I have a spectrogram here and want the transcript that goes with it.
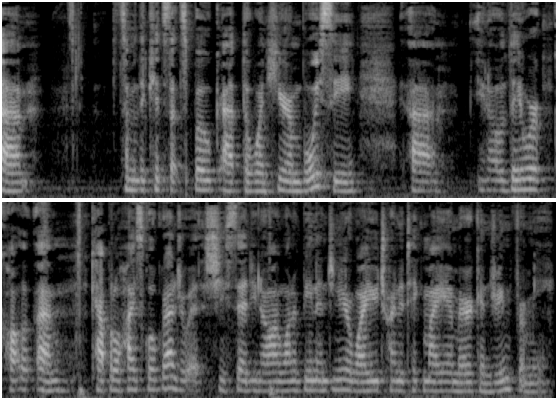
Um, some of the kids that spoke at the one here in Boise. Uh, you know, they were call, um, Capital High School graduates. She said, you know, I want to be an engineer. Why are you trying to take my American dream from me?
